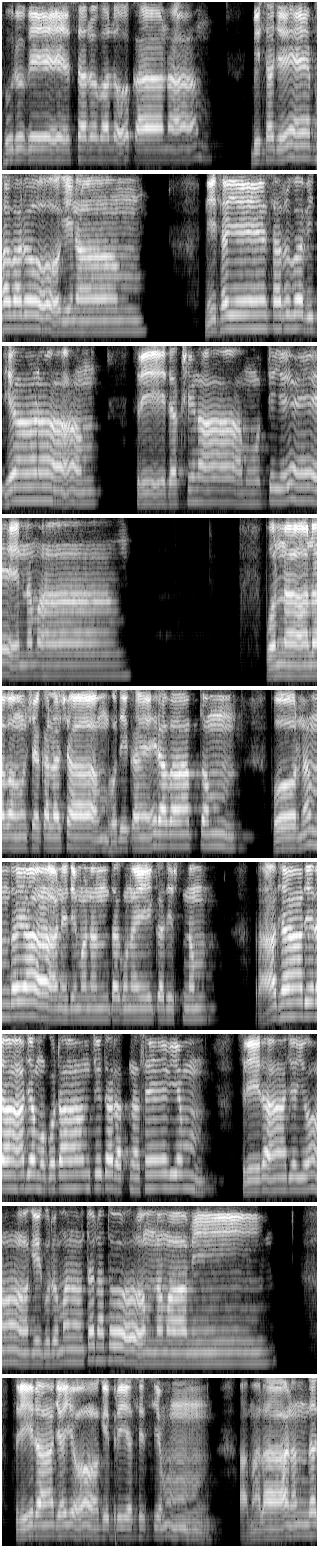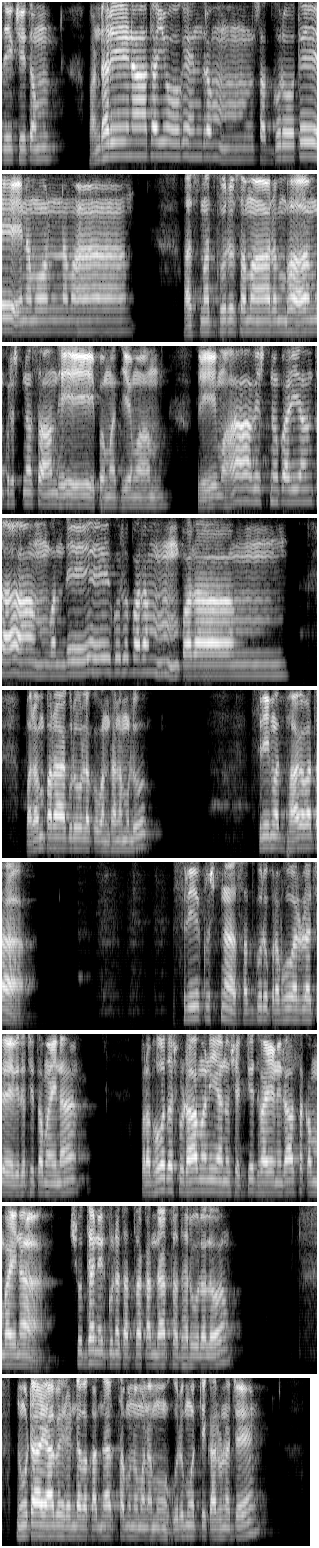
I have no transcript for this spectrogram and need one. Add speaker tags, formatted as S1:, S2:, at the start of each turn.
S1: गुरुवे सर्वलोकानां विसजे भवरोगिणां निधये सर्वविद्याणां श्रीदक्षिणामूर्तये नमः पुन्नालवंशकलशाम्भुदिकैरवाप्तं पूर्णं दयानिधिमनन्तगुणैकदिष्णम् राजाकुटाञ्चितरत्नसेव्यम् श्रीराजयोगिगुरुमन्तरतों नमामि। श्रीराजयोगिप्रियशिष्यम् अमलानन्ददीक्षितम् पण्ढरीनाथयोगेन्द्रं सद्गुरो ते नमो नमः। अस्मद्गुरुसमारम्भां कृष्णसान्धीपमध्यमाम् శ్రీమహావిష్ణుపర్యంతాం వందే గురు పరంపరా గురువులకు వందనములు. శ్రీమద్భాగవత శ్రీకృష్ణ సద్గురు ప్రభువరులచే విరచితమైన ప్రబోధ సుడామణి అను శక్తిద్వయ నిరాసకంబైన శుద్ధ నిర్గుణ తత్వ కందార్థ ధరువులలో నూట యాభై రెండవ కందార్థమును మనము గురుమూర్తి కరుణచే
